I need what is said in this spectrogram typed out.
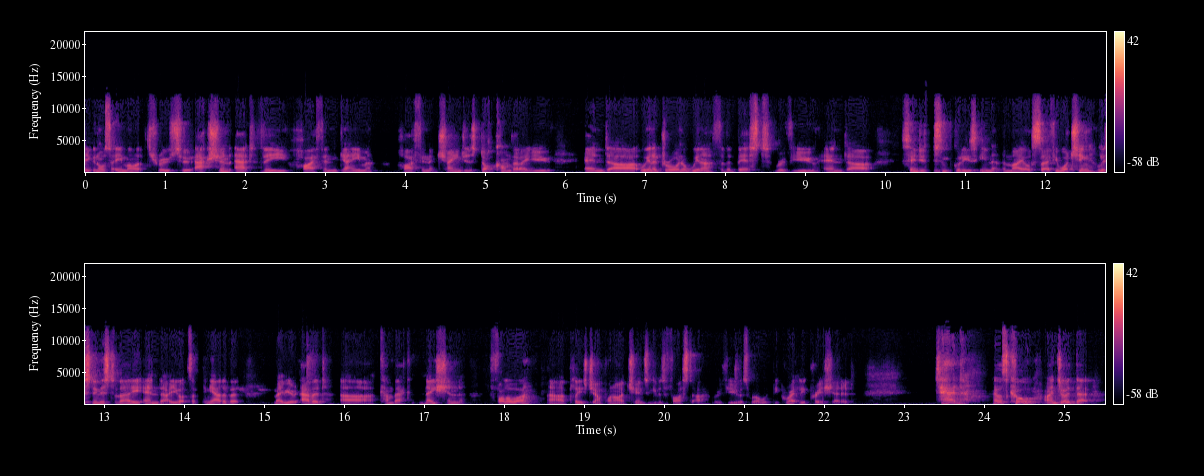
you can also email it through to action at the hyphen game hyphen changes.com.au and uh, we're going to draw in a winner for the best review and uh, send you some goodies in the mail. So if you're watching, listening to this today, and uh, you got something out of it, maybe you're an avid uh, Comeback Nation follower, uh, please jump on iTunes and give us a five star review as well. Would be greatly appreciated. Tad, that was cool. I enjoyed that.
